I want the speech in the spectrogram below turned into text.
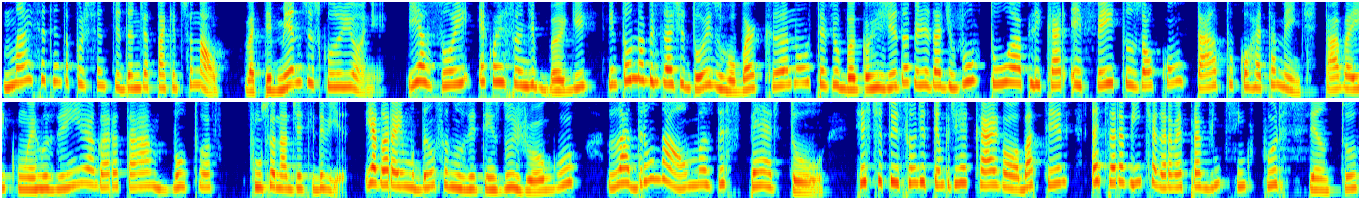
mais 70% de dano de ataque adicional. Vai ter menos escudo Yone. E a Zoe é correção de bug. Então, na habilidade 2, o roubo arcano, teve o bug corrigido, a habilidade voltou a aplicar efeitos ao contato corretamente. Estava aí com um errozinho e agora tá, voltou a funcionar do jeito que devia. E agora aí, mudança nos itens do jogo. Ladrão da Almas Desperto. Restituição de tempo de recarga ao abater. Antes era 20, agora vai para 25%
